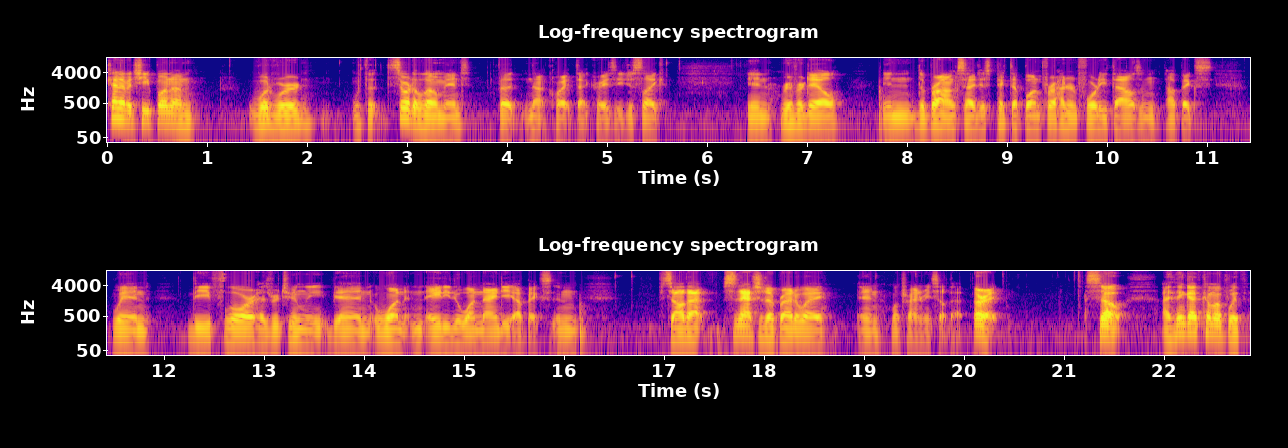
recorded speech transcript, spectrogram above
kind of a cheap one on Woodward with a sort of low mint, but not quite that crazy. Just like in Riverdale in the Bronx, I just picked up one for 140,000 UPX when the floor has routinely been 180 to 190 UPX and saw that, snatch it up right away, and we'll try and resell that. All right. So I think I've come up with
